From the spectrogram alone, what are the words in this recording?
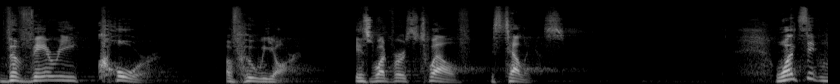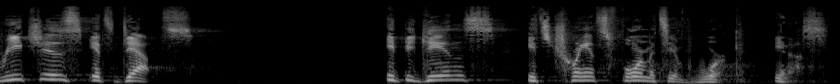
the very core of who we are, is what verse 12 is telling us. Once it reaches its depths, it begins its transformative work in us.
